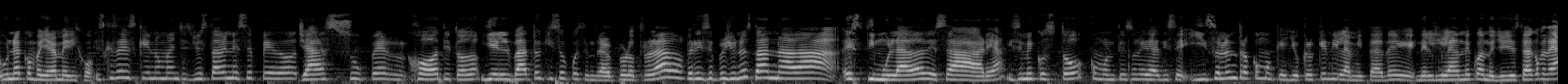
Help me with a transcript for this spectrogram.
una compañera me dijo, es que sabes qué, no manches, yo estaba en ese pedo ya súper hot y todo, y el vato quiso pues entrar por otro lado. Pero dice, pero yo no estaba nada estimulada de esa área. Y se me costó, como no tienes una idea, dice, y solo entró como que yo creo que ni la mitad de- del glande cuando yo ya estaba como de, ¡ah,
